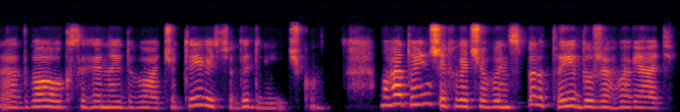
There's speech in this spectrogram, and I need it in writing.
2 оксигена і 2, 4, сюди двічку. Багато інших речовин, спирти дуже горять.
